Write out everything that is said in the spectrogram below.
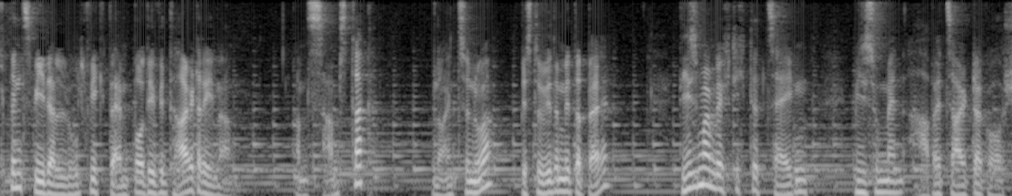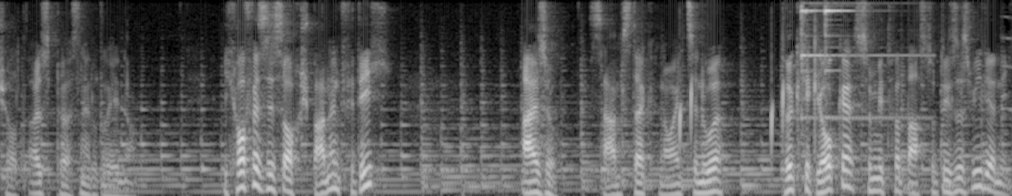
ich bin's wieder, Ludwig, dein Body Vital Trainer. Am Samstag, 19 Uhr, bist du wieder mit dabei? Diesmal möchte ich dir zeigen, wie so mein Arbeitsalltag ausschaut als Personal Trainer. Ich hoffe, es ist auch spannend für dich. Also, Samstag, 19 Uhr, drück die Glocke, somit verpasst du dieses Video nicht.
